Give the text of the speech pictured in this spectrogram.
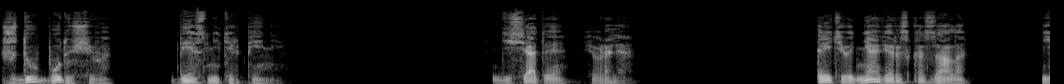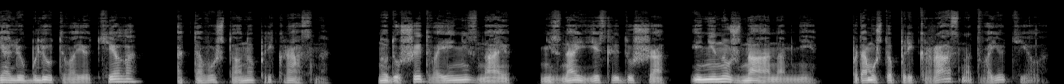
жду будущего без нетерпения. 10 февраля. Третьего дня Вера сказала, «Я люблю твое тело от того, что оно прекрасно, но души твоей не знаю, не знаю, есть ли душа, и не нужна она мне, потому что прекрасно твое тело.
